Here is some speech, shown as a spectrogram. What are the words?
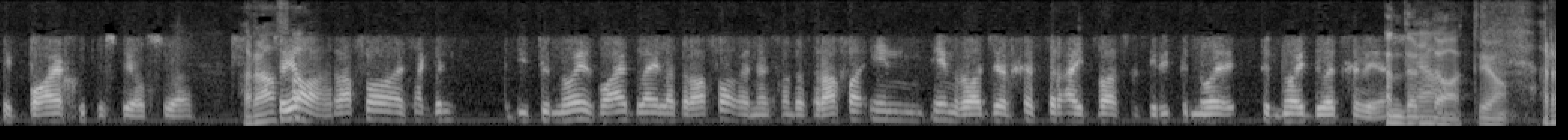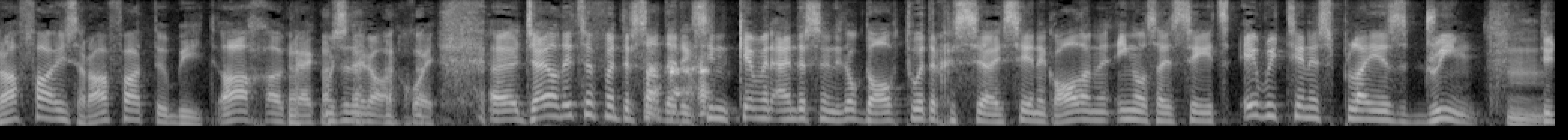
het baie goed gespeel so. Rafa. So ja, Rafa is ek dink die toernooi is baie bly dat Rafa in is want as Rafa en en Roger gister uit was, was hierdie toernooi toernooi dood gewees. Inderdaad, ja. Rafa is Rafa to beat. Ag, okay, ek moes dit net daar gooi. Uh Jail net so interessant dat ek sien Kevin Anderson het ook daar op Twitter gesê, hy sê en ek haal in Engels, hy sê it's every tennis player's dream hmm. to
